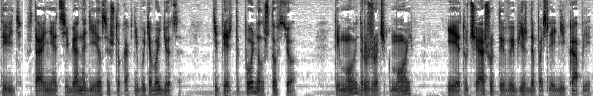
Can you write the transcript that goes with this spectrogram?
ты ведь втайне от себя надеялся, что как-нибудь обойдется. Теперь ты понял, что все, ты мой, дружочек, мой. И эту чашу ты выпьешь до последней капли.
